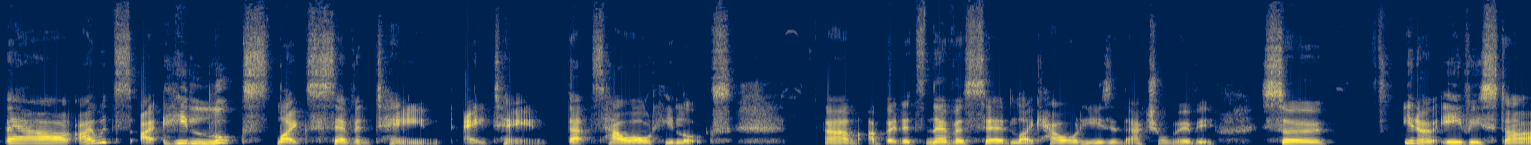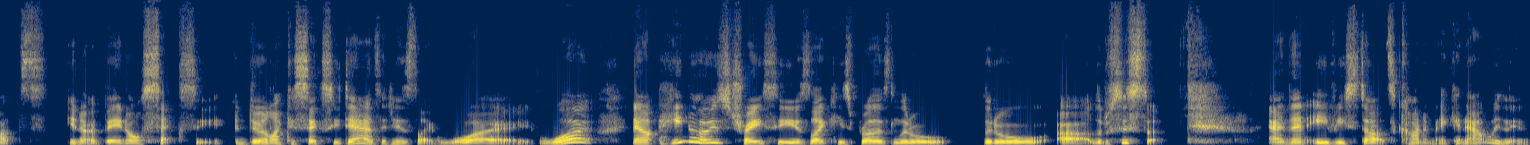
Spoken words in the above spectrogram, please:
about I would I, he looks like 17, 18. That's how old he looks. Um, but it's never said like how old he is in the actual movie. So, you know, Evie starts, you know, being all sexy and doing like a sexy dance, and he's like, "Wait, what?" Now he knows Tracy is like his brother's little, little, uh, little sister, And then Evie starts kind of making out with him.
